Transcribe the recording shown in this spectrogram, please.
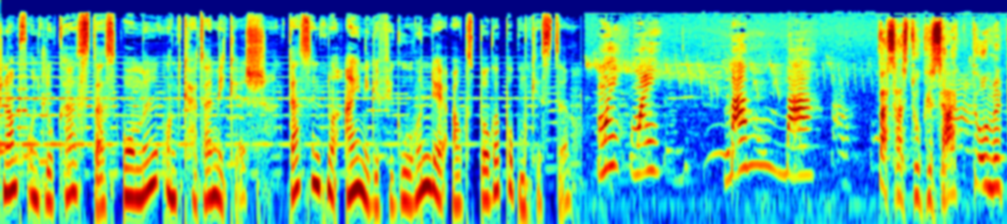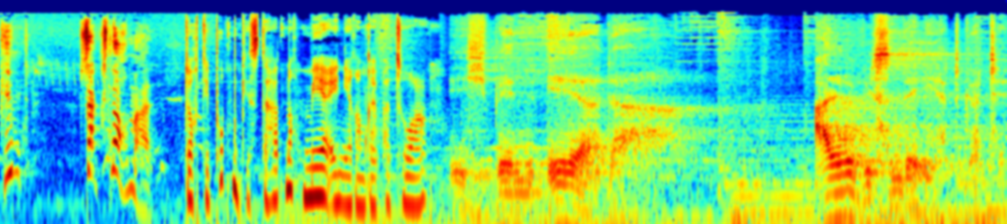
Knopf und Lukas, das Urmel und Kata Mikesch. Das sind nur einige Figuren der Augsburger Puppenkiste. Mama. Was hast du gesagt, Urmelkind? Sag's nochmal. Doch die Puppenkiste hat noch mehr in ihrem Repertoire. Ich bin Erda, allwissende Erdgöttin.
